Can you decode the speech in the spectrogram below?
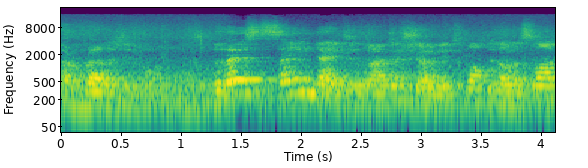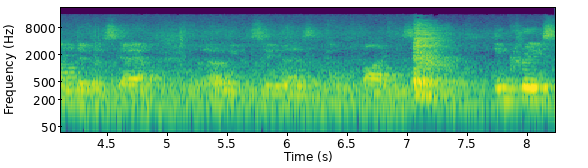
a relative one. There's the same data that I've just shown you, it's plotted on a slightly different scale, you can see there's a kind of 5% increase.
